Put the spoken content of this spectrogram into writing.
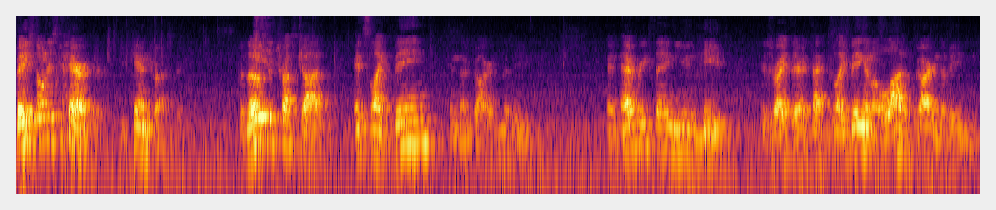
based on his character, you can trust him. For those that trust God, it's like being in the Garden of Eden. And everything you need is right there. In fact, it's like being in a lot of Garden of Edens.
